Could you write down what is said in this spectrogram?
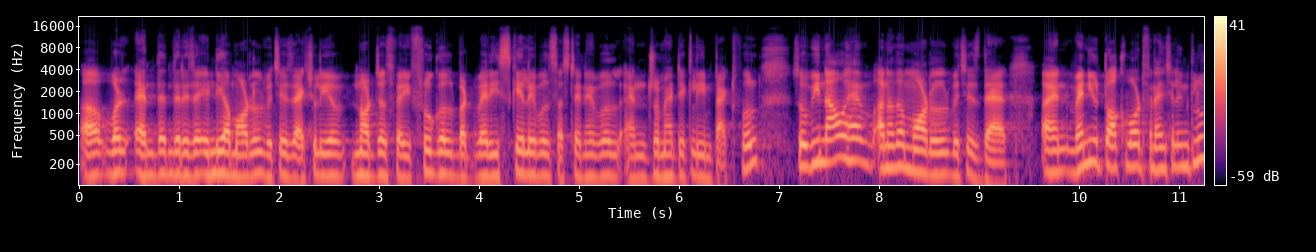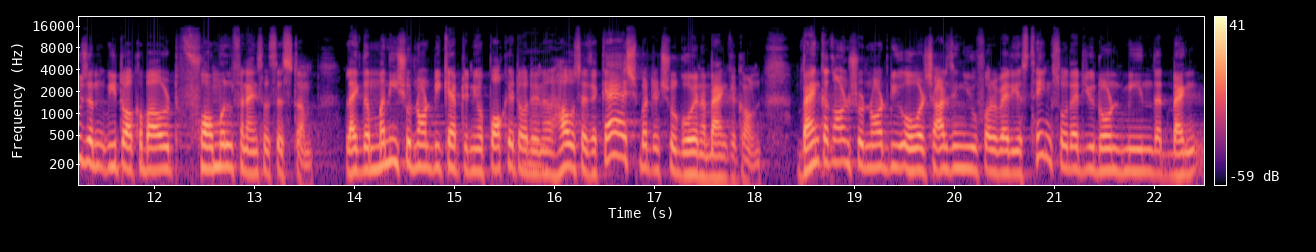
Uh, and then there is an India model, which is actually a, not just very frugal, but very scalable, sustainable, and dramatically impactful. So we now have another model, which is there. And when you talk about financial inclusion, we talk about formal financial system. Like the money should not be kept in your pocket or in a house as a cash, but it should go in a bank account. Bank account should not be overcharging you for various things so that you don't mean that bank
